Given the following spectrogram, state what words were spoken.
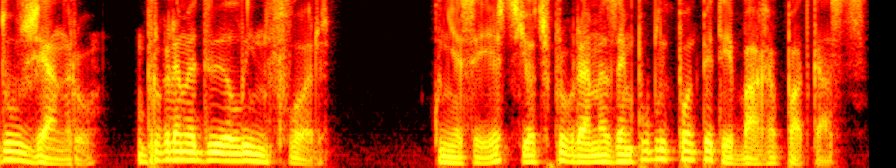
Do género. Um programa de Aline Flor. Conheça estes e outros programas em público.pt/podcasts.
